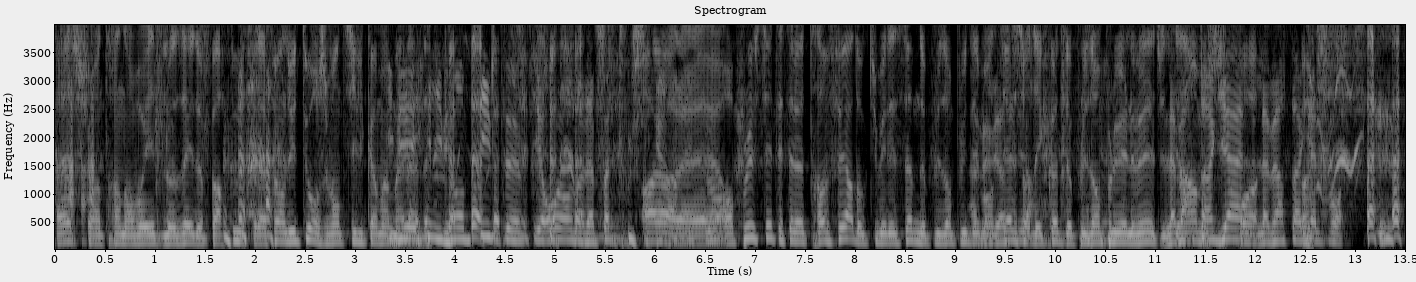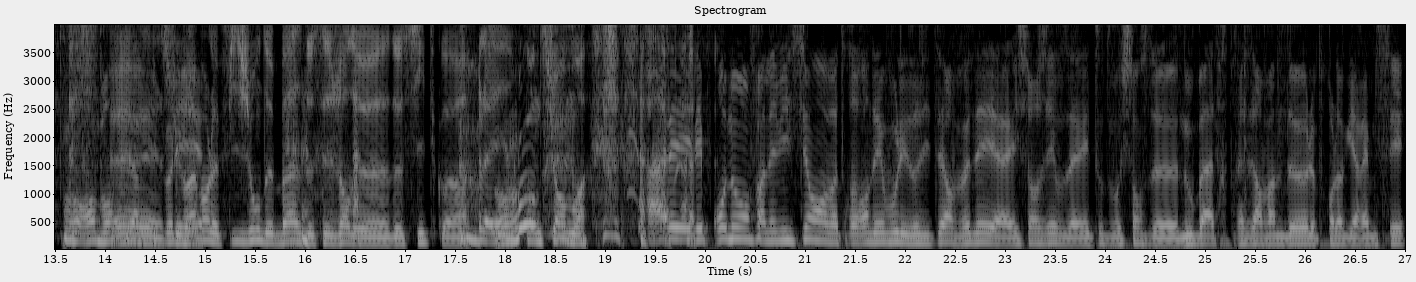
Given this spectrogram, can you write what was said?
Là, je suis en train d'envoyer de l'oseille de partout. C'est la fin du tour. Je ventile comme un il, est, malade. il est en tilt, euh, Pierrot, on n'en a pas touché. Oh là là, tout. en plus, tu sais, t'étais le faire, donc tu mets des sommes de plus en plus Ah, démentielles sur des codes de plus en plus élevés. Tu La martingale, crois. la martingale pour, pour rembourser Eh, un je petit peu suis les... vraiment le pigeon de base de ces genres de, de sites, quoi. Là, ils comptent sur moi. Allez, les pronos en fin d'émission, votre rendez-vous, les auditeurs, venez euh, échanger, vous avez toutes vos chances de nous battre. 13h22, le prologue RMC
